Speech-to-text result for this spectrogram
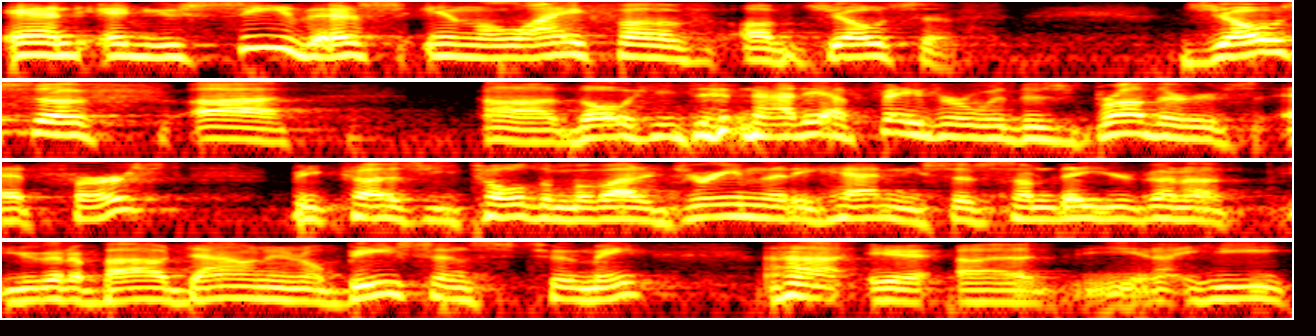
and and you see this in the life of of Joseph. Joseph. Uh, uh, though he did not have favor with his brothers at first because he told them about a dream that he had and he said someday you're to you're to bow down in obeisance to me uh, uh, you know he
